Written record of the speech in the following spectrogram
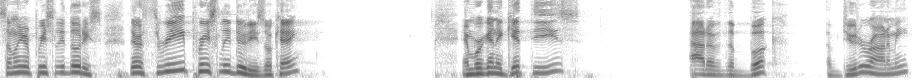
Some of your priestly duties. There are three priestly duties, okay? And we're going to get these out of the book of Deuteronomy,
